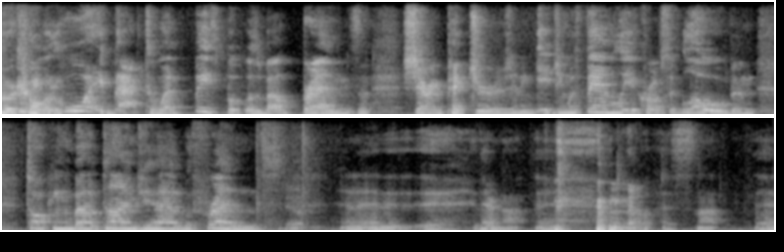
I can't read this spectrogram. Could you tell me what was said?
we're going way back to when Facebook was about friends and sharing pictures and engaging with family across the globe and talking about times you had with friends. Yeah. And, and it, eh, they're not. Eh, no. it's not. Eh.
